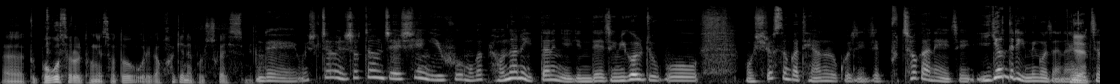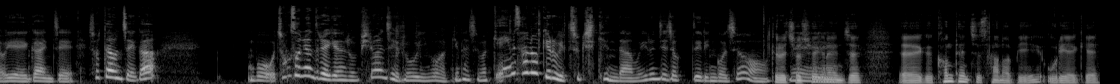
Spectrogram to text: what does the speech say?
어, 그 보고서를 통해서도 우리가 확인해 볼 수가 있습니다. 네, 뭐 실제로 셧다운제 시행 이후 뭔가 변화는 있다는 얘기인데 지금 이걸 두고 뭐 실효성과 대안을 놓고 이제 부처 간에 이제 이견들이 있는 거잖아요. 예. 그렇죠? 예, 그러니까 이제 셧다운제가 뭐 청소년들에게는 좀 필요한 제도인 것 같긴 하지만 게임 산업계를 위축시킨다 뭐 이런 지적들인 거죠. 그렇죠. 네. 최근에 이제 그 컨텐츠 산업이 우리에게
